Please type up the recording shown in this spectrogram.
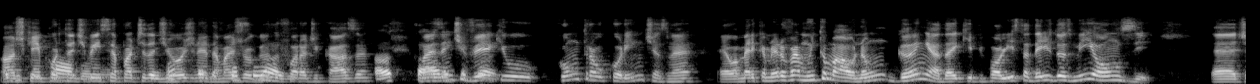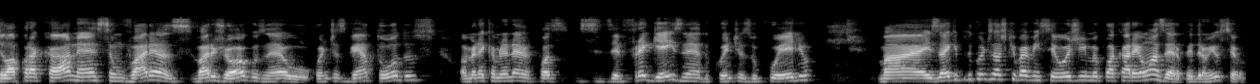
Acho que é importante vencer a partida de hoje, né? Ainda mais jogando fora de casa. Mas a gente vê que o contra o Corinthians, né? É, o América Mineiro vai muito mal, não ganha da equipe paulista desde 2011. É, de lá para cá, né, são várias, vários jogos, né, o Corinthians ganha todos, o América Mineiro é, pode se dizer freguês, né, do Corinthians, o Coelho, mas a equipe do Corinthians acho que vai vencer hoje e meu placar é 1x0, Pedrão, e o seu?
